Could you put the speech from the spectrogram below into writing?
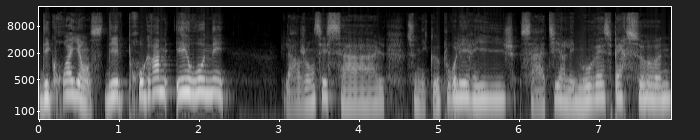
des croyances, des programmes erronés. L'argent c'est sale, ce n'est que pour les riches, ça attire les mauvaises personnes,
